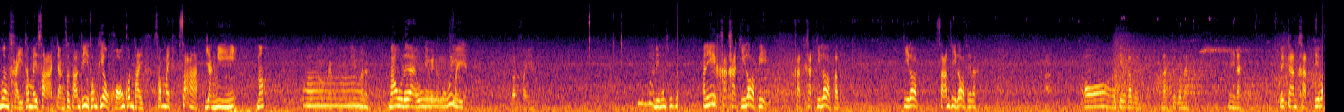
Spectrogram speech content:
เมืองไทยทำไมสะอาดจังสถานที่ท่องเที่ยวของคนไทยทำไมสะอาดอย่างนี้เนาะอ่า เงาเลยอะโอ้นี่เป็นรถไฟยอะรถไฟอันนี้มันสุดอันนี้ขัดขัดกี่รอบพี่ ขัดขัดกี่รอบครับ กี่รอบสามสี่รอบใช่ปะอ๋อโอเคครับผมนะทุกคนนะ นี่นะ เป็นการขัดที่ว่า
